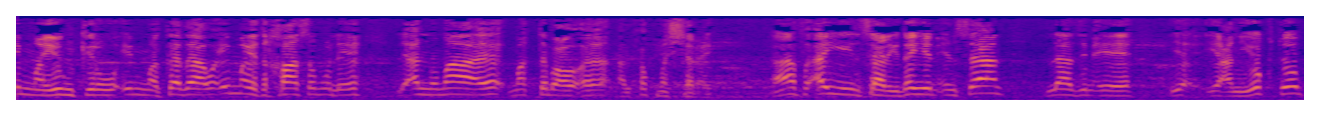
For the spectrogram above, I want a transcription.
إما ينكروا اما كذا وإما يتخاصموا ليه؟ لأنه ما إيه؟ ما اتبعوا إيه؟ الحكم الشرعي. ها؟ فأي إنسان يدين إنسان لازم إيه؟ يعني يكتب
